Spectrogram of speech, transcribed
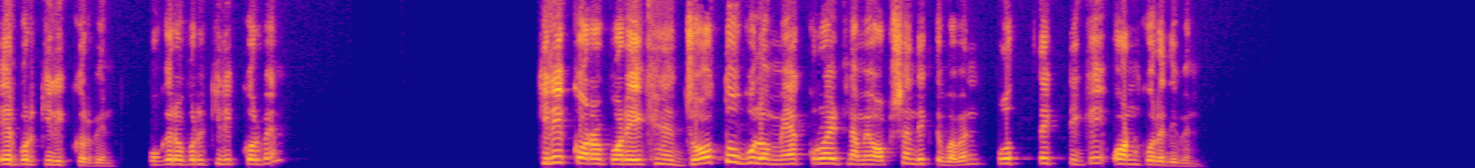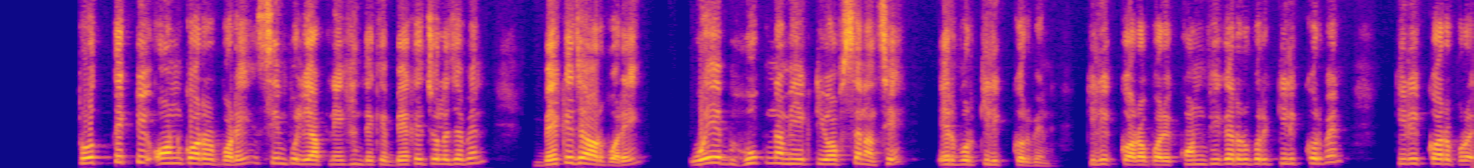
এরপর ক্লিক করবেন। ওকের উপরে ক্লিক করবেন। ক্লিক করার পরে এখানে যতগুলো ম্যাক্রোয়েড নামে অপশান দেখতে পাবেন, প্রত্যেকটিকেই অন করে দিবেন। প্রত্যেকটি অন করার পরে সিম্পলি আপনি এখান থেকে ব্যাকে চলে যাবেন। ব্যাকে যাওয়ার পরে ওয়েব হুক নামে একটি অপশন আছে, এরপর ক্লিক করবেন। ক্লিক করার পরে কনফিগারের উপরে ক্লিক করবেন। ক্লিক করার পরে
